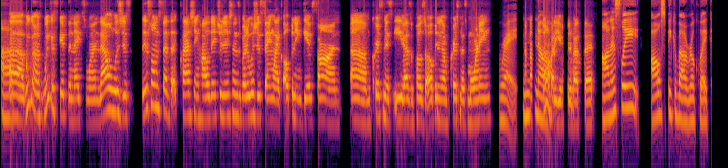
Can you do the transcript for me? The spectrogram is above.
Uh, uh, we're gonna we could skip the next one. That one was just this one said the clashing holiday traditions, but it was just saying like opening gifts on um Christmas Eve as opposed to opening on Christmas morning. right. No, Nobody gives a shit about that. honestly, I'll speak about it real quick.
